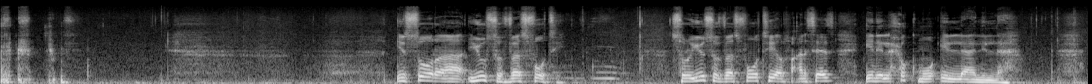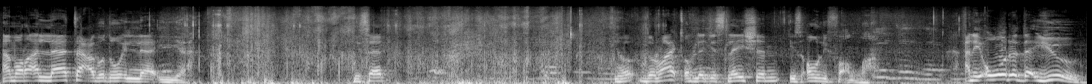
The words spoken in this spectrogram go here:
in Surah Yusuf, verse 40. Surah Yusuf, verse 40, Allah says, إِنِ الْحُكْمُ إِلَّا لِلَّهِ أَمَرَ أَن لَا تَعْبُدُوا إِلَّا إِيَّهِ He said, you know, the right of legislation is only for Allah. And He ordered that you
